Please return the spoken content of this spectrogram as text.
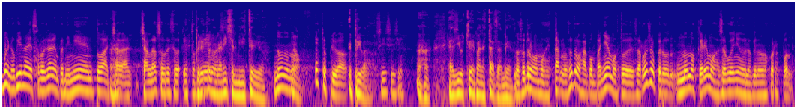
Bueno, viene a desarrollar emprendimiento, a, charlar sobre eso, estos ¿Pero esto lo organiza el ministerio? No, no, no, Esto es privado. Es privado. Sí, sí, sí. Ajá. Allí ustedes van a estar también. Nosotros vamos a estar, nosotros acompañamos todo el desarrollo, pero no nos queremos hacer dueños de lo que no nos corresponde.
